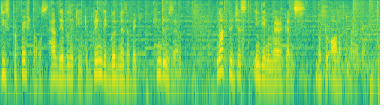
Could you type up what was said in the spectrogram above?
these professionals have the ability to bring the goodness of Hinduism not to just Indian Americans, but to all of America.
